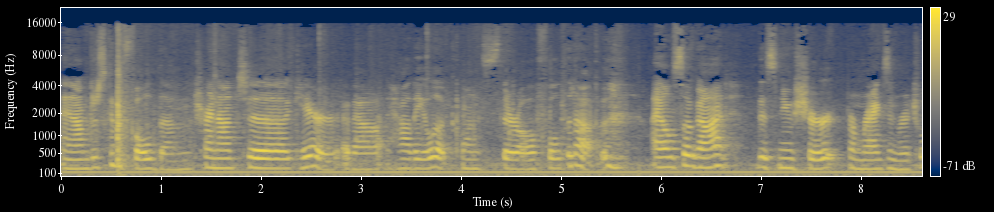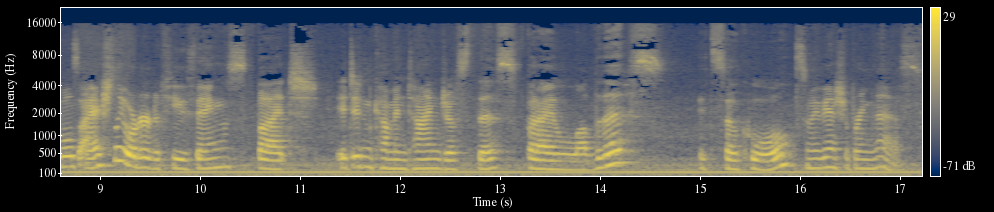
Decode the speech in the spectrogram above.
and I'm just gonna fold them. Try not to care about how they look once they're all folded up. I also got this new shirt from Rags and Rituals. I actually ordered a few things, but it didn't come in time, just this. But I love this. It's so cool. So maybe I should bring this.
